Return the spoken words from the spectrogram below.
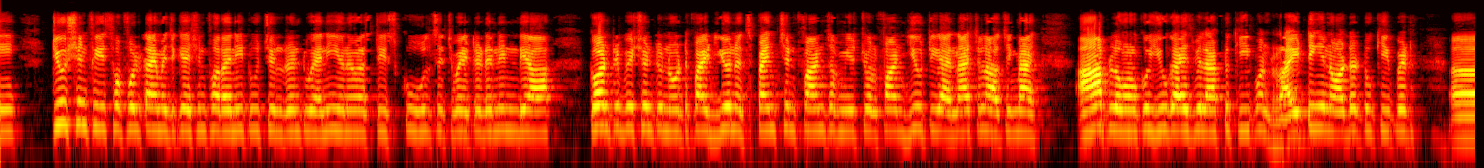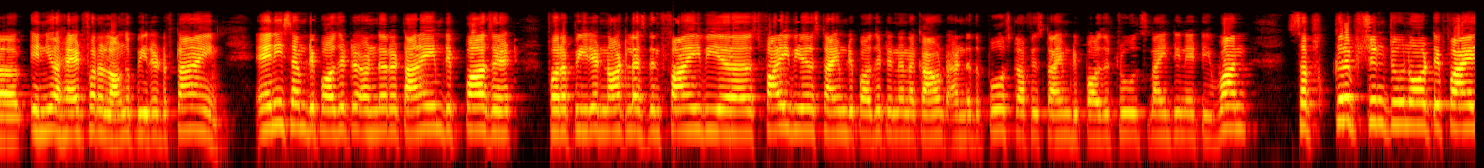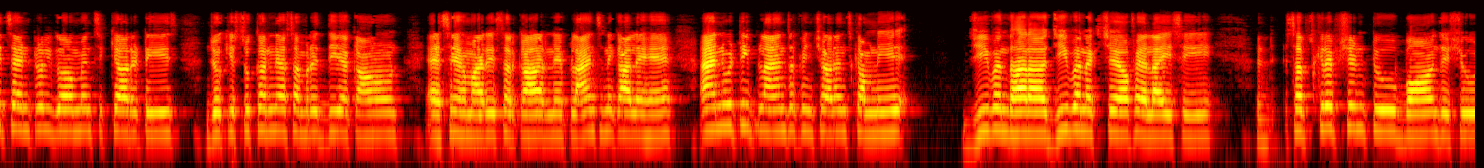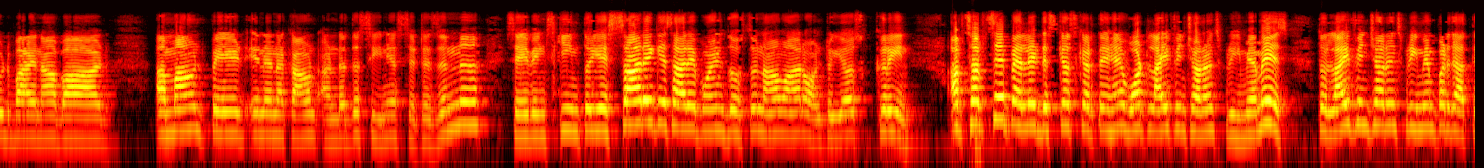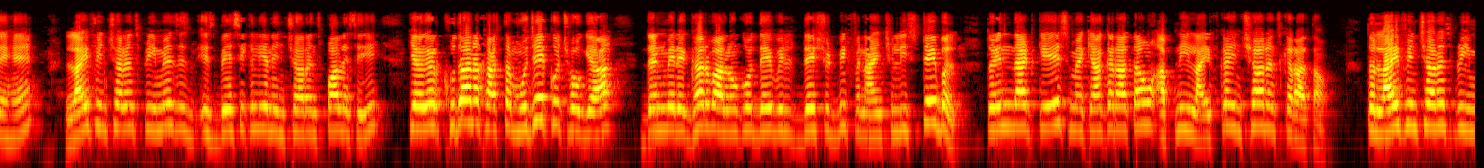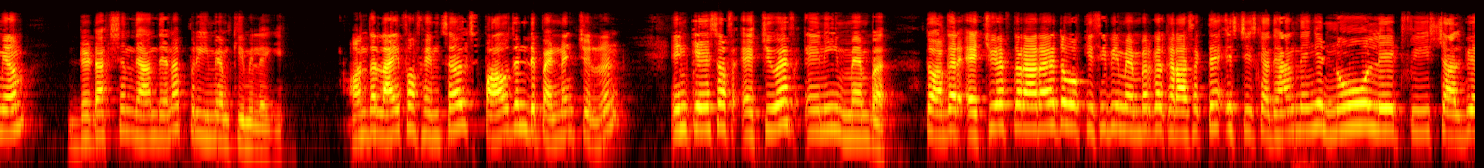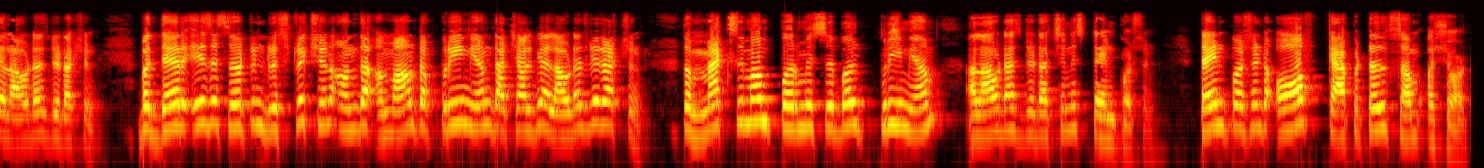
tuition fees for full time education for any two children to any university school situated in India contribution to notified unit pension fund mutual fund UTI national housing bank आप लोगों को you guys will have to keep on writing in order to keep it uh, in your head for a longer period of time. Any sum deposited under a time deposit for a period not less than five years, five years time deposit in an account under the post office time deposit rules 1981, subscription to notified central government securities जो कि सुकन्या समृद्धि account ऐसे हमारे सरकार ने plans निकाले हैं annuity plans of insurance company Jeevan Dhara Jeevan Akshay of L I C subscription to bonds issued by NABARD, amount paid in an account under the senior citizen saving scheme. तो ये सारे के सारे points दोस्तों now are on to your screen अब सबसे पहले discuss करते हैं what life insurance premium is तो लाइफ इंश्योरेंस प्रीमियम पर जाते हैं. Life insurance premium is basically an insurance policy कि अगर खुदा ना खास्ता मुझे कुछ हो गया देन मेरे घर वालों को they will they should be financially stable तो इन दैट केस मैं क्या कराता हूँ? अपनी लाइफ का इंश्योरेंस कराता हूँ। तो लाइफ इंश्योरेंस प्रीमियम डिडक्शन ध्यान देना प्रीमियम की मिलेगी। On the life of and dependent children in case of H U F any member तो अगर एफ़ करा रहा है तो वो किसी भी मेंबर का करा सकते हैं। इस चीज़ का ध्यान देंगे। No late fees shall be allowed as deduction but there is certain restriction on the amount of premium that shall be allowed as deduction. The maximum permissible premium allowed as deduction is 10%. 10% of capital sum assured.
